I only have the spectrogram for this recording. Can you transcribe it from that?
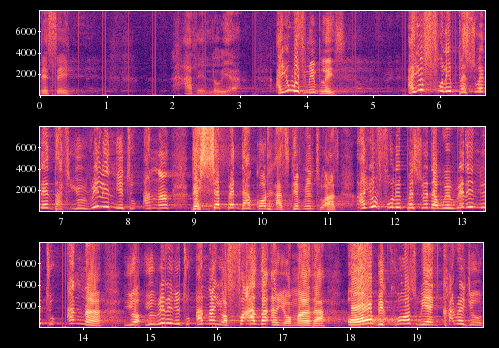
They say, Hallelujah. Are you with me, please? Are you fully persuaded that you really need to honor the shepherd that God has given to us? Are you fully persuaded that we really need to honor your you really need to honor your father and your mother? Or because we encourage you,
